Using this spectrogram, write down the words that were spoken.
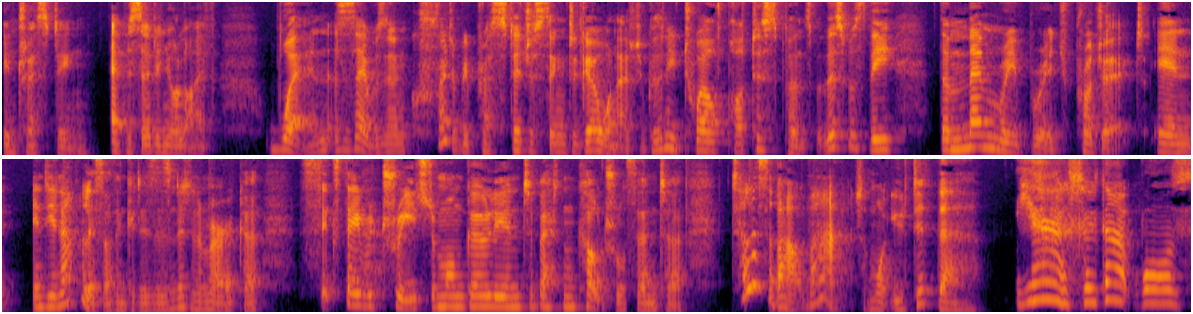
interesting episode in your life when, as I say, it was an incredibly prestigious thing to go on actually because only 12 participants, but this was the the Memory Bridge project in Indianapolis, I think it is, isn't it, in America? Six day retreat at a Mongolian Tibetan cultural center. Tell us about that and what you did there. Yeah, so that was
